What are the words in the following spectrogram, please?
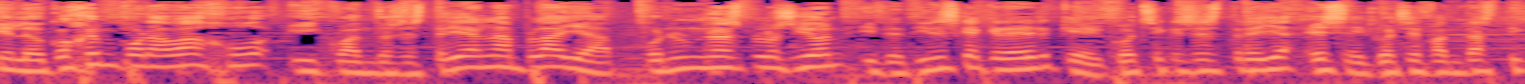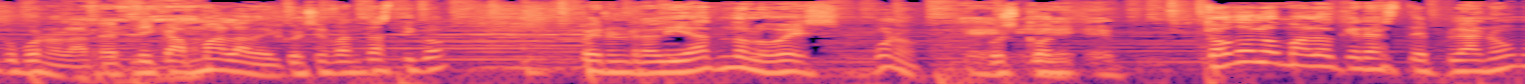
que lo cogen por abajo y cuando se estrella en la playa ponen una explosión y te tienes que creer que el coche que se estrella es el coche fantástico, bueno, la réplica mala del coche fantástico, pero en realidad no lo es. Bueno, pues con todo lo malo que era este plano,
